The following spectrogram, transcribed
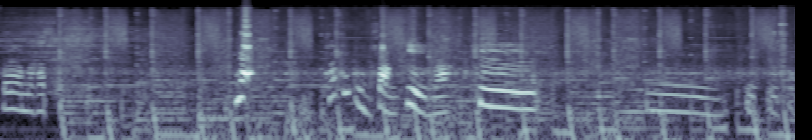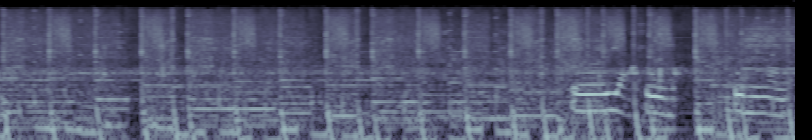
เริ่มนะครับเนี่ยถ้าที่ผมสังเกตนะ คือ อืมเดี๋ยวดูผมเอออยากซูมอะซูมยังไงอะ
